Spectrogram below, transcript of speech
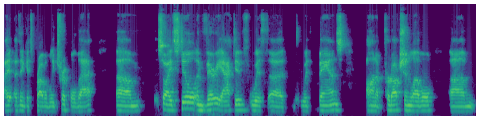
I, I think it's probably triple that. Um, so I still am very active with, uh, with bands on a production level. Um,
